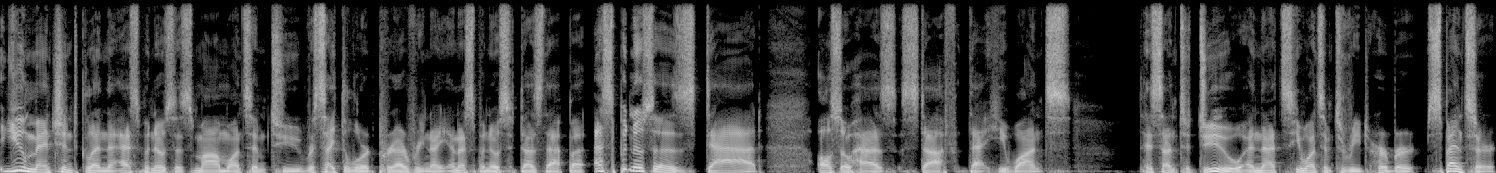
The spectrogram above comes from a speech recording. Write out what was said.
You mentioned, Glenn, that Espinosa's mom wants him to recite the Lord Prayer every night, and Espinosa does that. But Espinosa's dad also has stuff that he wants his son to do, and that's he wants him to read Herbert Spencer.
